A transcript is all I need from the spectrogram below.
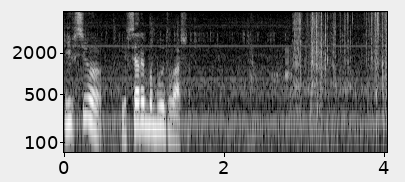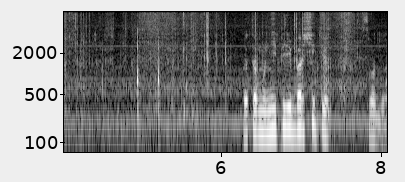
И все, и вся рыба будет ваша. Поэтому не переборщите с водой.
